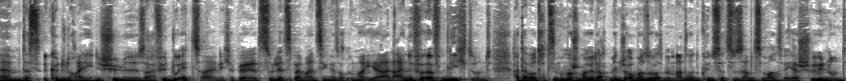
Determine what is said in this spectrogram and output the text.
ähm, das könnte doch eigentlich eine schöne Sache für ein Duett sein. Ich habe ja jetzt zuletzt bei meinen Singles auch immer eher alleine veröffentlicht und hatte aber trotzdem immer schon mal gedacht, Mensch, auch mal sowas mit einem anderen Künstler zusammenzumachen, das wäre ja schön und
